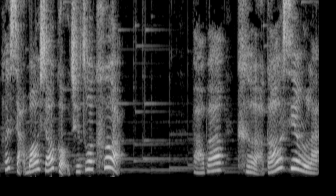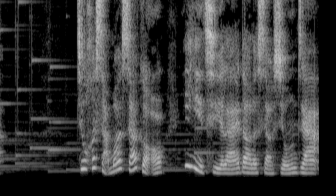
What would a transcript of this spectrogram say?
和小猫、小狗去做客。宝宝可高兴了。就和小猫、小狗一起来到了小熊家。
